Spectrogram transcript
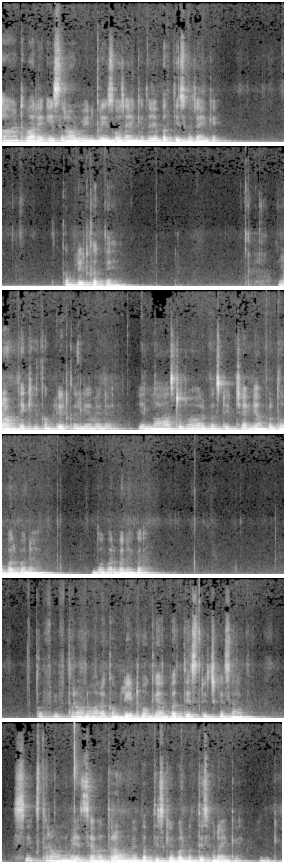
आठ बार इस राउंड में इंक्रीज हो जाएँगे तो ये बत्तीस हो जाएँगे। कंप्लीट करते हैं। राउंड देखिए कंप्लीट कर लिया मैंने। ये लास्ट जो हमारे पास स्टिच है, यहाँ पर दो बार बना, दो बार बनेगा। तो फिफ्थ राउंड हमारा कंप्लीट हो गया बत्तीस स्टिच के साथ। सिक्स राउंड में सेवन्थ राउंड में बत्तीस के ऊपर बत्तीस बनाएँगे। देखिए।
